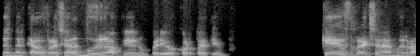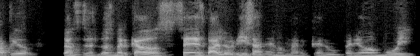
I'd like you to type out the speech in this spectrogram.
los mercados reaccionan muy rápido en un periodo corto de tiempo. ¿Qué es reaccionar muy rápido? Entonces los mercados se desvalorizan en un, en un periodo muy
